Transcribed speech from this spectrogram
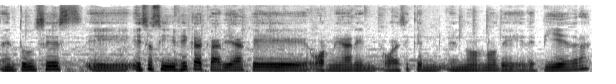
Entonces, eh, eso significa que había que hornear, en, ahora sí que en, horno de, piedra,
